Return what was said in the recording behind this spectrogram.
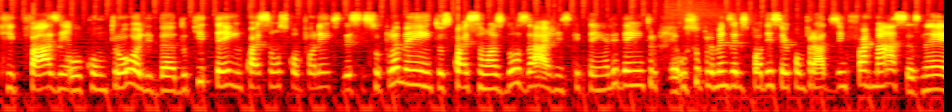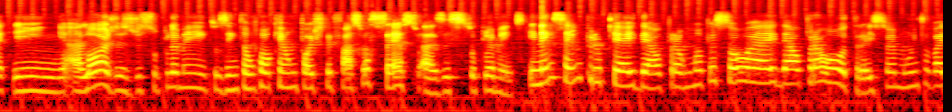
que fazem o controle da, do que tem, quais são os componentes desses suplementos, quais são as dosagens que tem ali dentro. É, os suplementos eles podem ser comprados em farmácias, né, em eh, lojas de suplementos, então qualquer um pode ter fácil acesso a esses suplementos. E nem sempre o que é ideal para uma pessoa é ideal para outra. Isso é muito variável.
